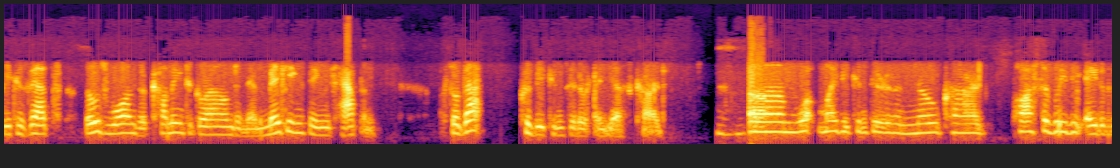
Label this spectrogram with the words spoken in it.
because that's those wands are coming to ground and they're making things happen So that could be considered a yes card. Mm-hmm. Um, what might be considered a no card? Possibly the Eight of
